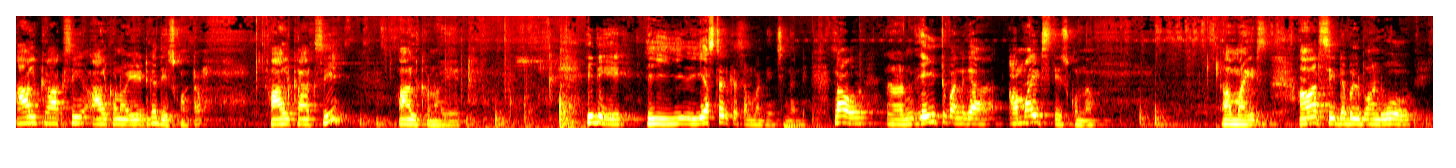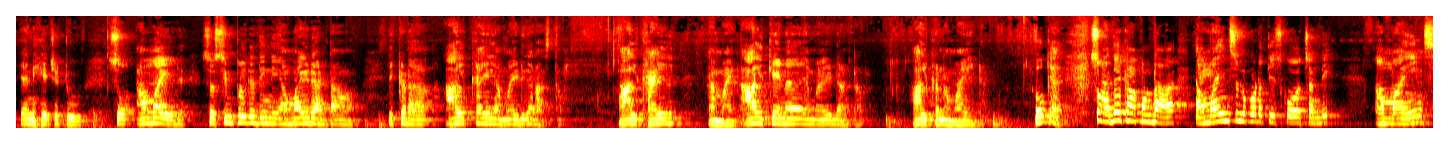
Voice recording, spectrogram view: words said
ఆల్కాక్సీ ఆల్కనోయేట్గా తీసుకుంటాం. ఆల్కాక్సీ ఆల్కనోయేట్ ఇది ఈ ఎస్టర్కి సంబంధించిందండి. నా um, ఎయిత్ వన్గా అమైడ్స్ తీసుకుందాం. Amides. RC double bond O NH two. So amide. So సింపుల్గా దీన్ని అమైడ్ అంటాం. ఇక్కడ ఆల్కైల్ అమైడ్గా రాస్తాం. ఆల్కైల్ అమైడ్. ఆల్కెన్ అమైడ్ అంటాం. ఆల్కన్ అమైడ్. ఓకే. సో అదే కాకుండా అమైన్స్ను కూడా తీసుకోవచ్చండి. అమైన్స్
